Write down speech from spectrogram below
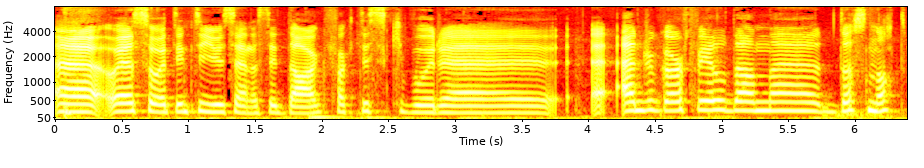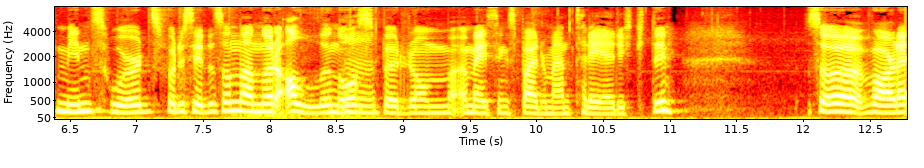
Uh, og jeg så et intervju senest i dag, faktisk, hvor uh, Andrew Garfield han uh, does not mince words, for å si det sånn. Da, når alle nå Mm. spør om Amazing Spiderman 3-rykter. Så var det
